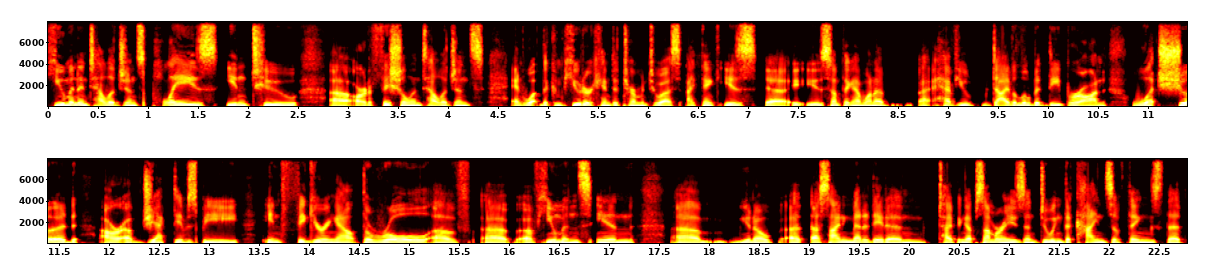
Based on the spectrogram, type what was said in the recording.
human intelligence plays into uh, artificial intelligence and what the computer can determine to us, I think is uh, is something I want to uh, have you dive a little bit deeper on. What should our objectives be in figuring out the role of uh, of humans in um, you know assigning metadata and typing up summaries and doing the kinds of things that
